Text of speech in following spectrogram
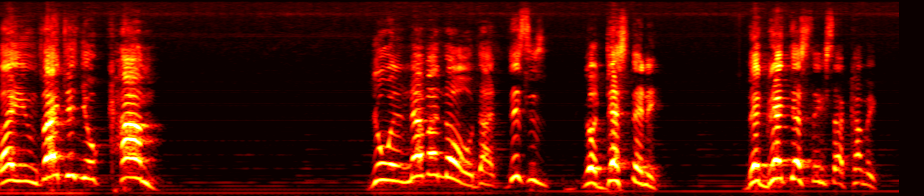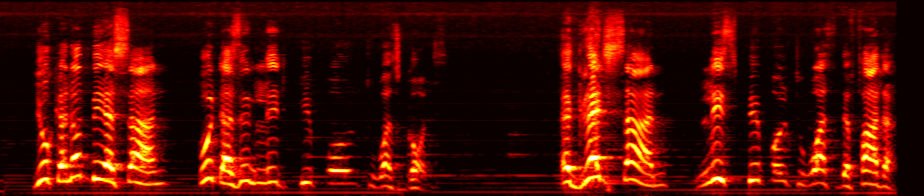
by inviting you, come. You will never know that this is your destiny. The greatest things are coming. You cannot be a son who doesn't lead people towards God. A great son leads people towards the Father.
